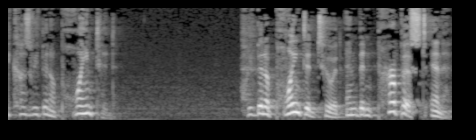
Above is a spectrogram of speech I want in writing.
because we've been appointed. We've been appointed to it and been purposed in it.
